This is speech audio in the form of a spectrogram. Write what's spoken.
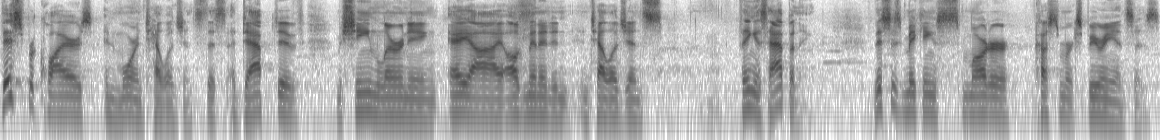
This requires more intelligence, this adaptive machine learning, AI, augmented in intelligence thing is happening. This is making smarter customer experiences.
